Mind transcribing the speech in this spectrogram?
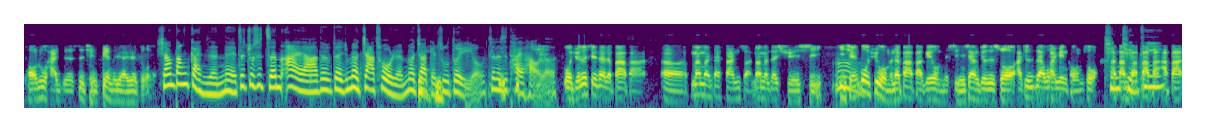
投入孩子的事情，变得越来越多了，相当感人呢。这就是真爱啊，对不对？就没有嫁错人，没有嫁给猪队友，真的是太好了。我觉得现在的爸爸。呃，慢慢在翻转，慢慢在学习。以前过去我们的爸爸给我们的形象就是说啊，就是在外面工作，爸爸爸爸阿爸，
